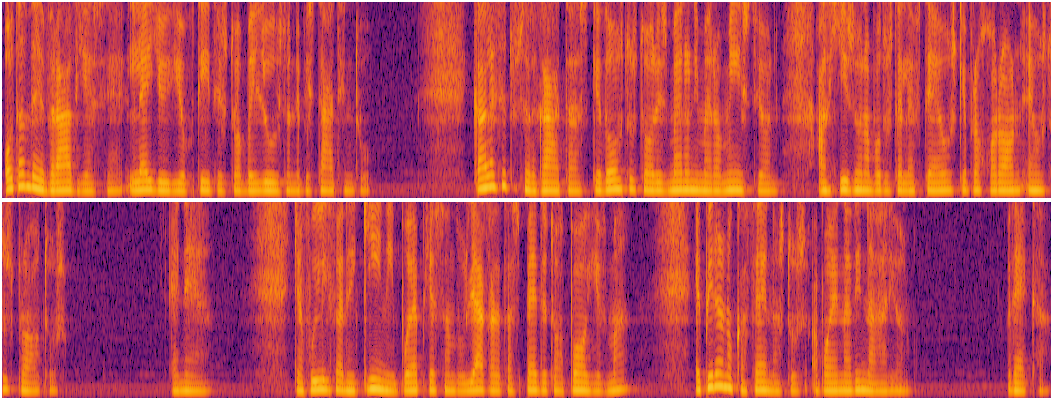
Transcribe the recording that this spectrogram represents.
Όταν δε ευράδιασε, λέγει ο ιδιοκτήτης του αμπελιού στον επιστάτη του, κάλεσε τους εργάτας και δώσ' τους το ορισμένων ημερομίστιων, αρχίζουν από τους τελευταίους και προχωρών έως τους πρώτους. 9. Και αφού ήλθαν εκείνοι που έπιασαν δουλειά κατά τας σπέντε το απόγευμα, επήραν ο καθένας τους από ένα δινάριον. 10.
